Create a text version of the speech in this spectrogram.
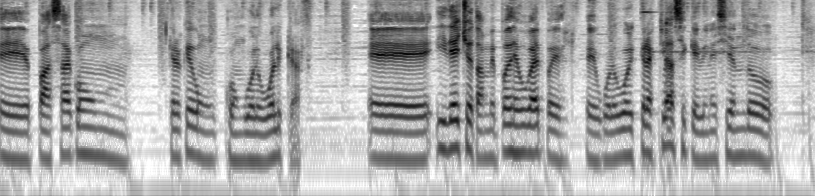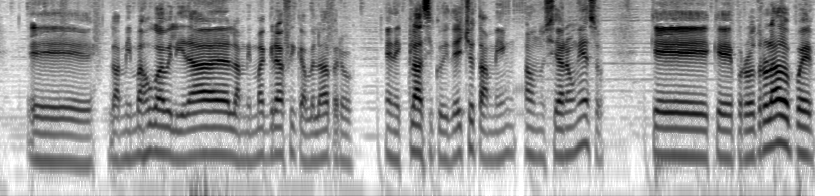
eh, pasa con. Creo que con, World of Warcraft. y de hecho, también puedes jugar pues, World of Warcraft Classic, que viene siendo la misma jugabilidad, las mismas gráficas, ¿verdad? Pero en el clásico. Y de hecho también anunciaron eso. Que, por otro lado, pues,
